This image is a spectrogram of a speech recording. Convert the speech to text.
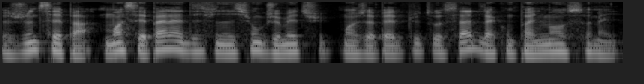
Je ne sais pas. Moi, c'est pas la définition que je mets dessus. Moi, j'appelle plutôt ça de l'accompagnement au sommeil.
